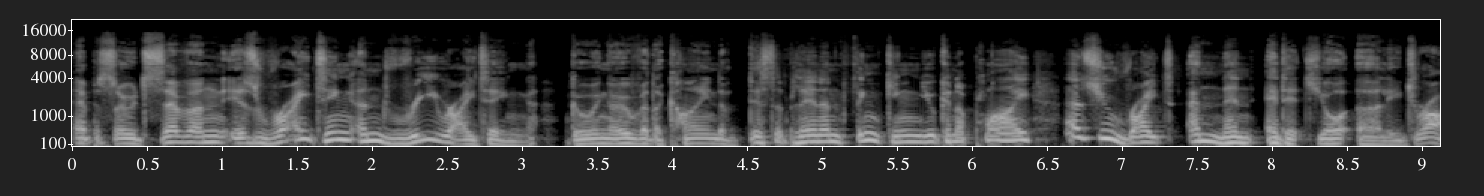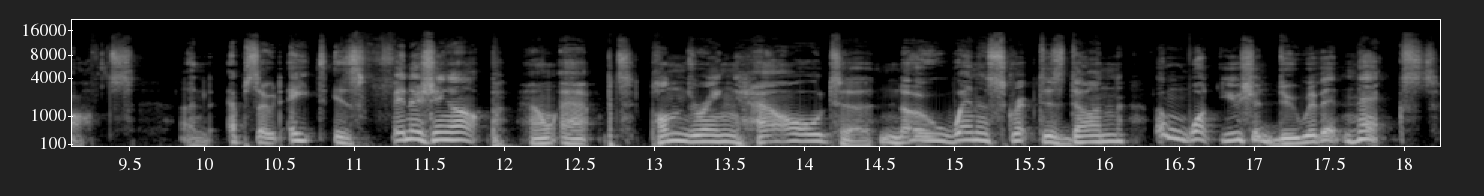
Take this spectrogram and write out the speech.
Episode 7 is writing and rewriting, going over the kind of discipline and thinking you can apply as you write and then edit your early drafts. And episode 8 is finishing up, how apt, pondering how to know when a script is done and what you should do with it next.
